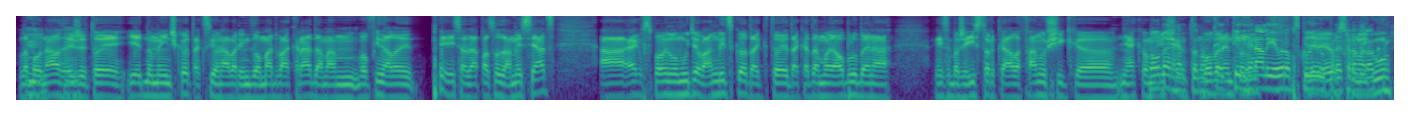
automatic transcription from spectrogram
lebo mm, naozaj, že to je jedno meničko, tak si ho navarím doma dvakrát a mám vo finále 50 zápasov za mesiac. A jak spomenul Muťo v Anglicko, tak to je taká tá moja obľúbená, nechcem povedať, že historka, ale fanúšik uh, nejakého Wolverhamptonu, keď- keď hrali Európsku ligu troma rokmi.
